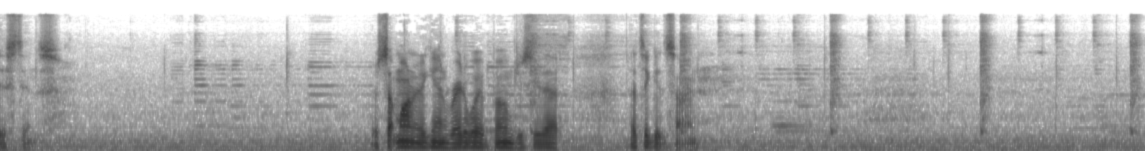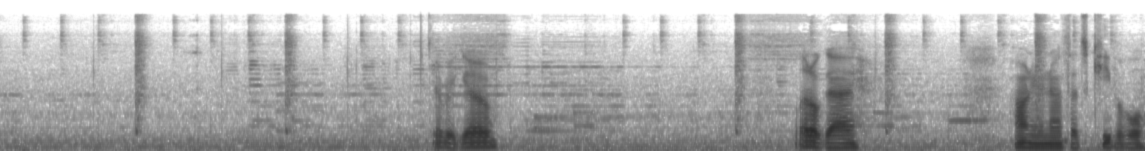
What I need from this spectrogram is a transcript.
Distance. There's something on it again right away. Boom, do you see that? That's a good sign. There we go. Little guy. I don't even know if that's keepable.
